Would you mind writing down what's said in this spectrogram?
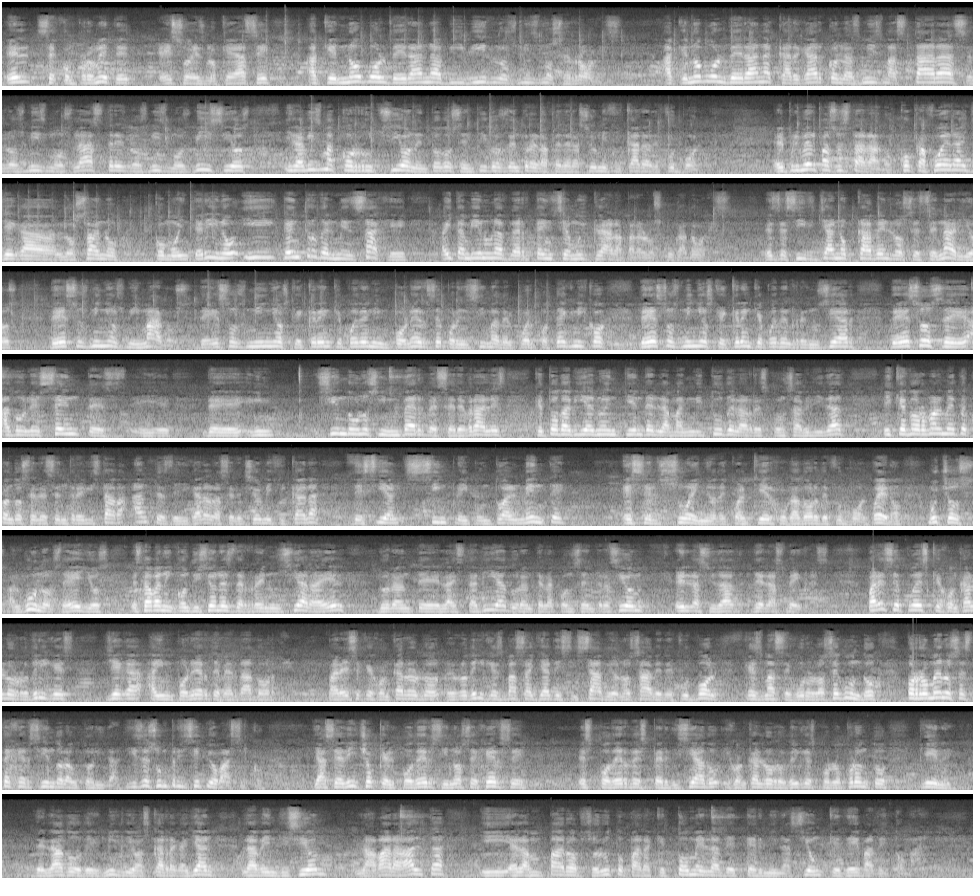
él se compromete, eso es lo que hace, a que no volverán a vivir los mismos errores a que no volverán a cargar con las mismas taras, los mismos lastres, los mismos vicios y la misma corrupción en todos sentidos dentro de la Federación Mexicana de Fútbol. El primer paso está dado. Coca fuera, llega Lozano como interino y dentro del mensaje hay también una advertencia muy clara para los jugadores. Es decir, ya no caben los escenarios de esos niños mimados, de esos niños que creen que pueden imponerse por encima del cuerpo técnico, de esos niños que creen que pueden renunciar, de esos eh, adolescentes eh, de, siendo unos imberbes cerebrales que todavía no entienden la magnitud de la responsabilidad y que normalmente cuando se les entrevistaba antes de llegar a la selección mexicana decían simple y puntualmente es el sueño de cualquier jugador de fútbol. Bueno, muchos, algunos de ellos, estaban en condiciones de renunciar a él durante la estadía, durante la concentración en la ciudad de Las Vegas. Parece pues que Juan Carlos Rodríguez llega a imponer de verdad orden. Parece que Juan Carlos Rodríguez, más allá de si sabe o no sabe de fútbol, que es más seguro lo segundo, por lo menos está ejerciendo la autoridad. Y ese es un principio básico. Ya se ha dicho que el poder, si no se ejerce, es poder desperdiciado y Juan Carlos Rodríguez por lo pronto tiene del lado de Emilio Azcarra Gallán la bendición, la vara alta y el amparo absoluto para que tome la determinación que deba de tomar.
